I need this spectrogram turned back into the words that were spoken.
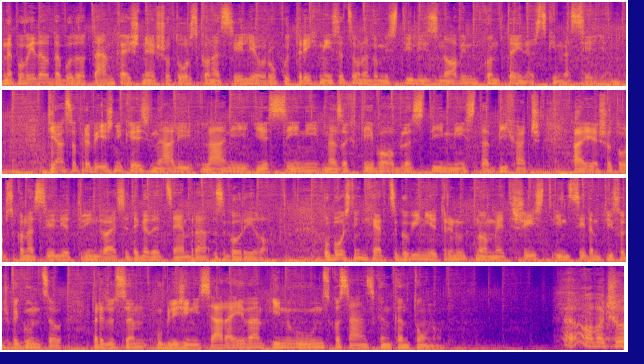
napovedal, da bodo tamkajšnje šotorsko naselje v roku treh mesecev nadomestili z novim kontejnerskim naseljem. Tja so prebežnike izgnali lani jeseni na zahtevo oblasti mesta Bihač, a je šotorsko naselje 23. decembra zgorelo. V Bosni in Hercegovini je trenutno med 6 in 7 tisoč beguncev, predvsem v bližini Sarajeva in v Unsko-Sanskem kantonu. Oba, če,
